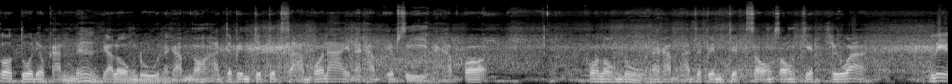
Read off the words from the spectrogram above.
ก็ตัวเดียวกันเด้ออย่าลองดูนะครับเนาะอาจจะเป็นเจ็ดเจ็ดสามก็ได้นะครับ F4 นะครับก็ก็ลองดูนะครับ อาจจะเป็นเจ็ดสองสองเจ็ดหรือว่าเลข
